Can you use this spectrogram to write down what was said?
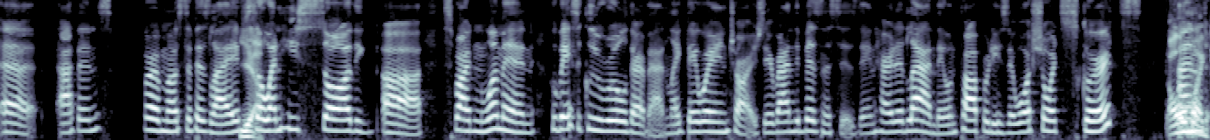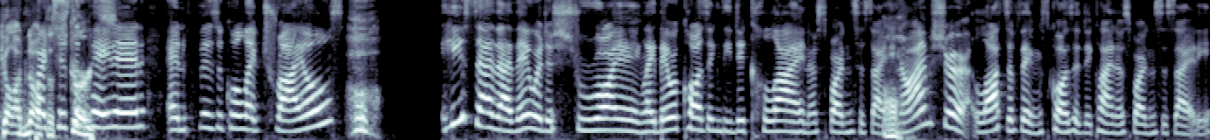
uh, Athens for most of his life. Yeah. So when he saw the uh, Spartan women who basically ruled their men, like they were in charge, they ran the businesses, they inherited land, they owned properties, they wore short skirts. Oh my God, not the skirts! Participated in physical like trials. he said that they were destroying, like they were causing the decline of Spartan society. Oh. Now, I'm sure lots of things cause a decline of Spartan society,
